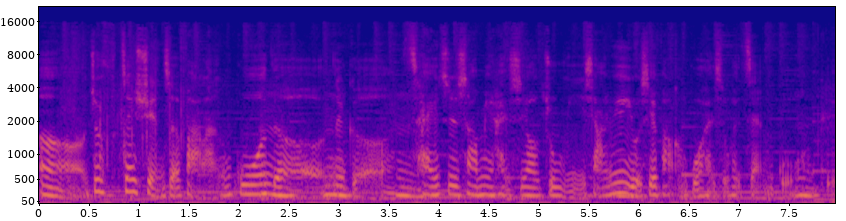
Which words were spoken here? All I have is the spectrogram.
呃，就在选择珐琅锅的那个材质上面，还是要注意一下，嗯、因为有些珐琅锅还是会粘锅。嗯，对。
